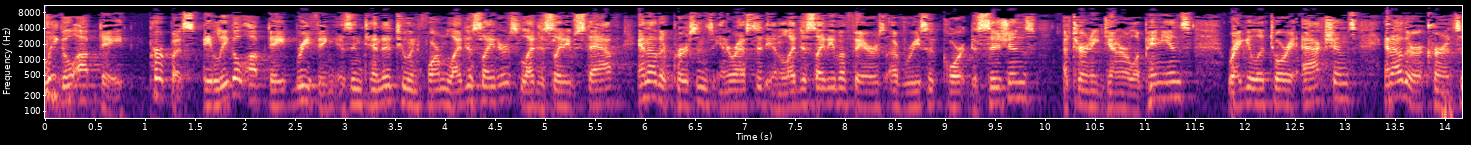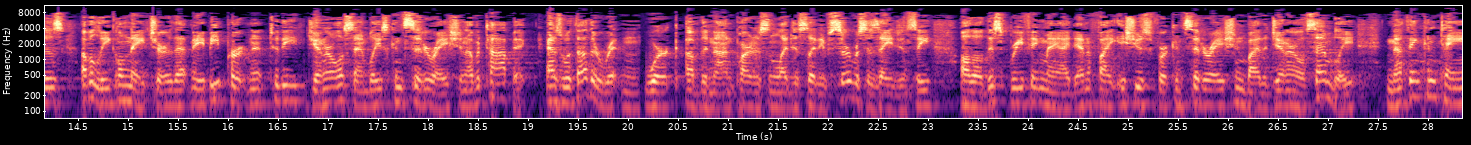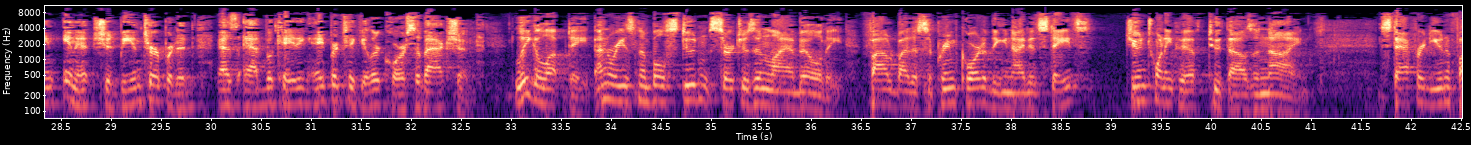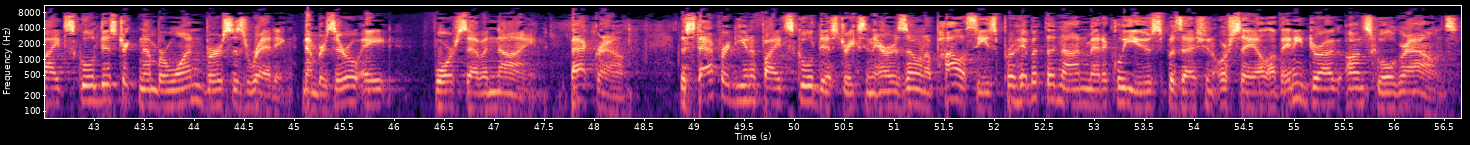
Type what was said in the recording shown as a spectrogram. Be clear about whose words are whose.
Speaker 1: Legal update. Purpose. A legal update briefing is intended to inform legislators, legislative staff, and other persons interested in legislative affairs of recent court decisions, attorney general opinions, regulatory actions, and other occurrences of a legal nature that may be pertinent to the General Assembly's consideration of a topic. As with other written work of the Nonpartisan Legislative Services Agency, although this briefing may identify issues for consideration by the General Assembly, nothing contained in it should be interpreted as advocating a particular course of action. Legal update Unreasonable Student Searches and Liability, filed by the Supreme Court of the United States, June 25, 2009. Safford Unified School District Number 1 versus Redding, number 08479. Background the Safford Unified School Districts in Arizona policies prohibit the non medical use, possession, or sale of any drug on school grounds.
